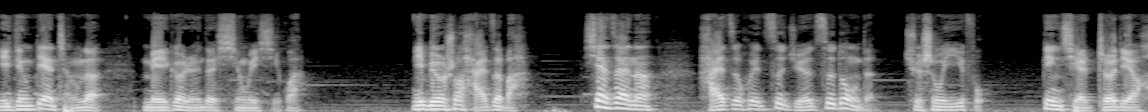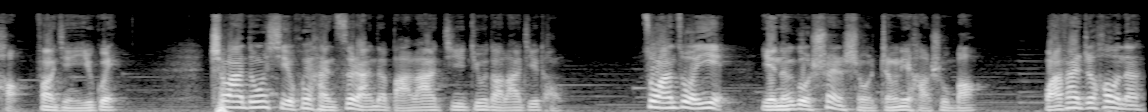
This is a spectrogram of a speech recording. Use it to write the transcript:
已经变成了每个人的行为习惯。你比如说孩子吧，现在呢，孩子会自觉自动的去收衣服，并且折叠好放进衣柜，吃完东西会很自然的把垃圾丢到垃圾桶，做完作业也能够顺手整理好书包，晚饭之后呢，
